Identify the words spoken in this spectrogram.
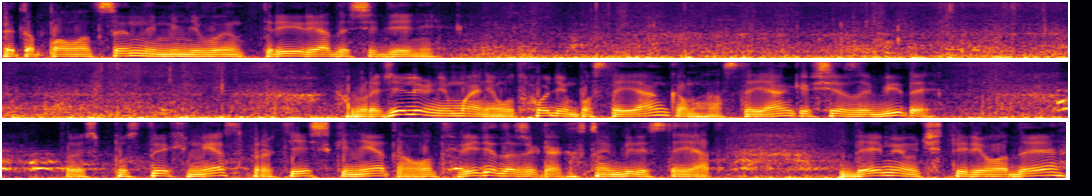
Это полноценный минивэн, три ряда сидений. Обратили внимание, вот ходим по стоянкам, а стоянки все забиты. То есть пустых мест практически нет. А вот видите даже как автомобили стоят. Демио 4 ВД.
